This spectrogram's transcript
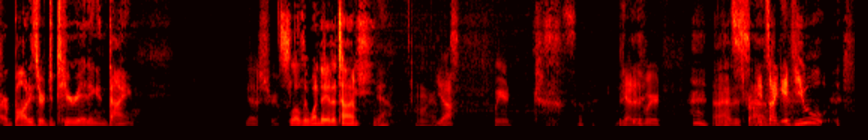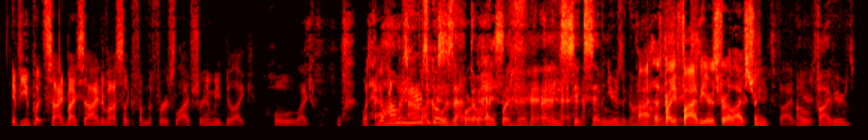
our bodies are deteriorating and dying. Yeah, that's true. Slowly, one day at a time. Yeah. Oh, yeah, Weird. yeah, it is weird. I have this problem. It's like if you if you put side by side of us like from the first live stream, you'd be like, oh, like What happened? Well, how many years ago was that Poor though? Like, guys. what, at least six, seven years ago. Five- that's probably Six. five years for a live stream. six, five oh, years. five years.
